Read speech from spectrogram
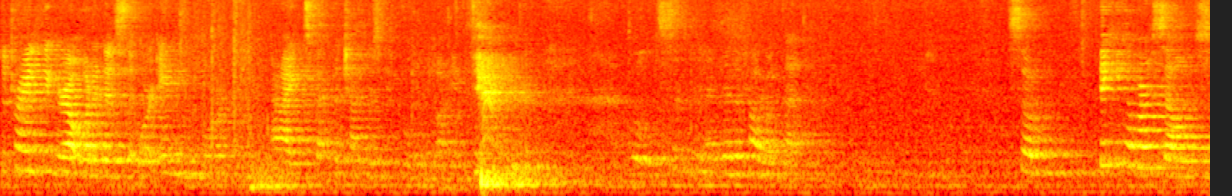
to try and figure out what it is that we're aiming for. And I expect the chapters people in the audience here will identify with that. So, thinking of ourselves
